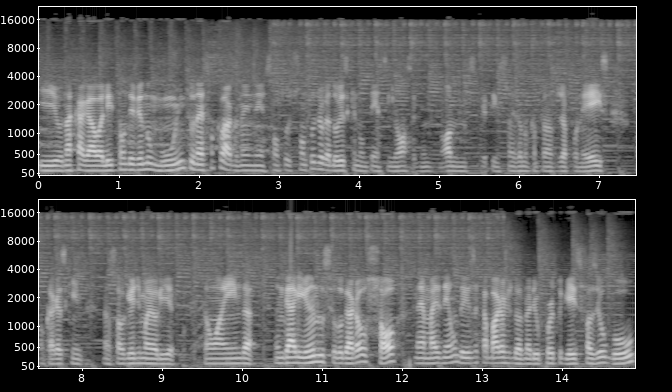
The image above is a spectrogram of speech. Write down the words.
e o Nakagawa ali estão devendo muito, né? São, claro, né? São, são todos jogadores que não tem, assim, nossa, grandes nomes, pretensões no campeonato japonês. São caras que, na sua grande maioria, estão ainda angariando o seu lugar ao sol, né? Mas nenhum deles acabaram ajudando ali o português a fazer o gol.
